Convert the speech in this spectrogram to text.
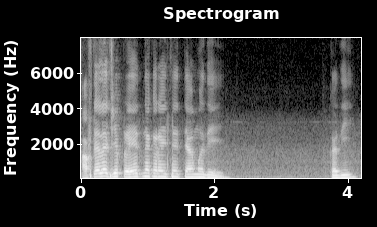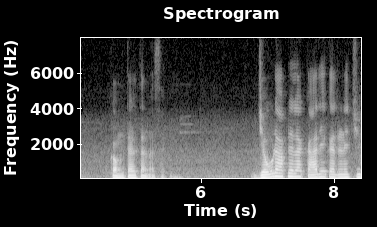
आपल्याला जे प्रयत्न करायचे आहे त्यामध्ये कधी कमतरता नसावी. जेवढं आपल्याला कार्य करण्याची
